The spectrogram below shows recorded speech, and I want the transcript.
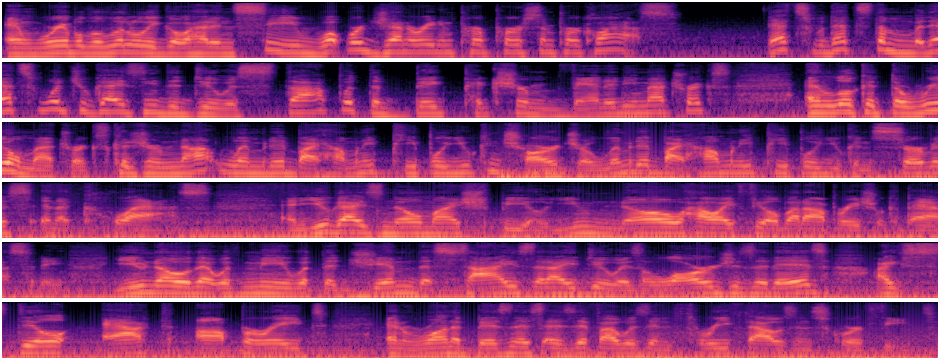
and we're able to literally go ahead and see what we're generating per person per class. That's that's the that's what you guys need to do is stop with the big picture vanity metrics and look at the real metrics because you're not limited by how many people you can charge. You're limited by how many people you can service in a class. And you guys know my spiel. You know how I feel about operational capacity. You know that with me, with the gym, the size that I do, as large as it is, I still act, operate, and run a business as if I was in 3,000 square feet.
